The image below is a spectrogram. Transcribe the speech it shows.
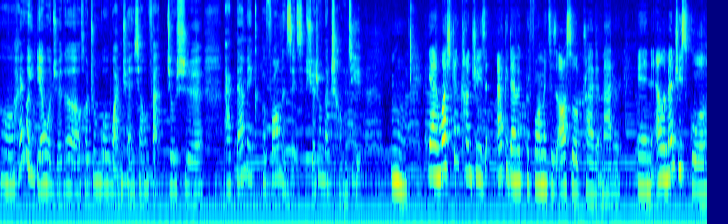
哦，还有一点我觉得和中国完全相反，就是 academic performances 学生的成绩。 Yeah, in Western countries, academic performance is also a private matter. In elementary school,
